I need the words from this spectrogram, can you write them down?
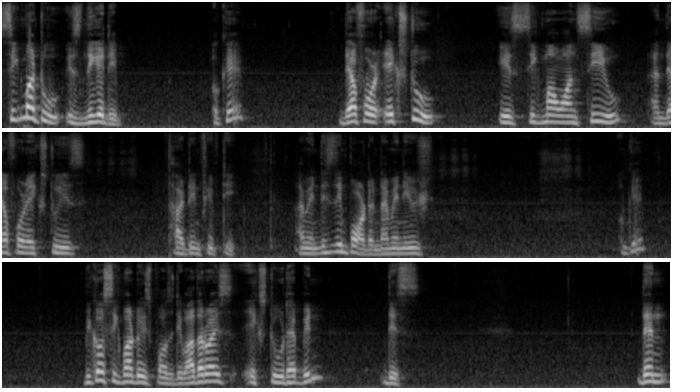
sigma 2 is negative okay therefore x 2 is sigma 1 c u and therefore x 2 is 1350 i mean this is important i mean you okay because sigma 2 is positive otherwise x 2 would have been this then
